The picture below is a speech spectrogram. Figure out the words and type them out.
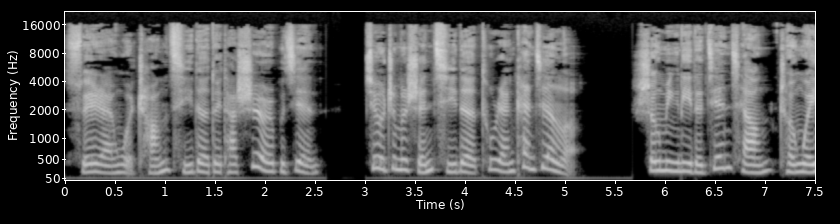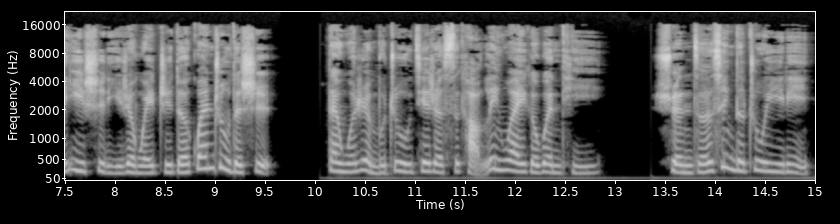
虽然我长期的对他视而不见，就这么神奇的突然看见了。生命力的坚强成为意识里认为值得关注的事，但我忍不住接着思考另外一个问题：选择性的注意力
